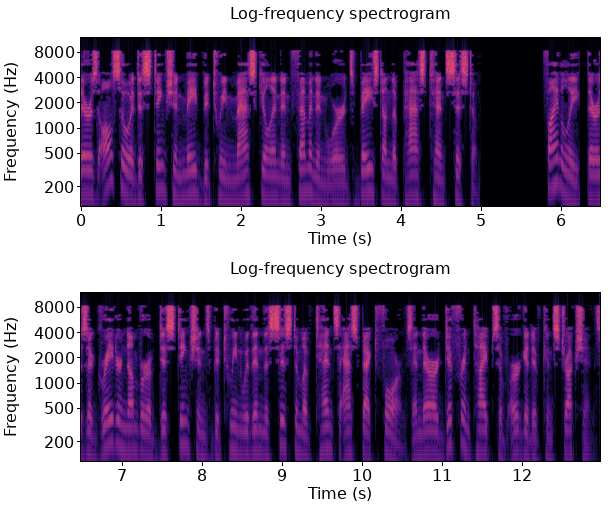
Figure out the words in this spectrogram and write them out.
There is also a distinction made between masculine and feminine words based on the past tense system. Finally, there is a greater number of distinctions between within the system of tense aspect forms and there are different types of ergative constructions.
